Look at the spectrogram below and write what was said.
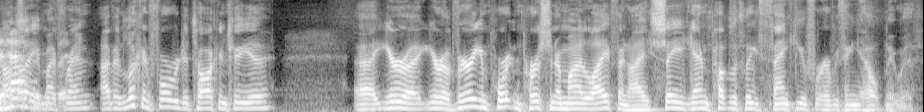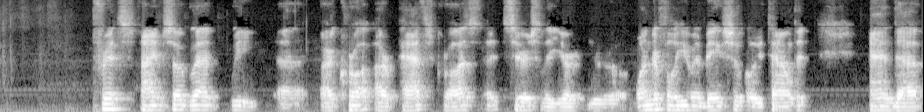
I'll tell you, my friend, I've been looking forward to talking to you. Uh, you're a you're a very important person in my life, and I say again publicly, thank you for everything you helped me with. Fritz, I am so glad we uh, our cro- our paths crossed. Uh, seriously, you're you're a wonderful human being, superly talented, and uh,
